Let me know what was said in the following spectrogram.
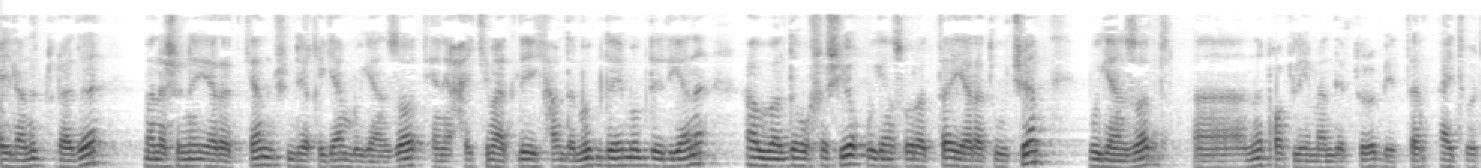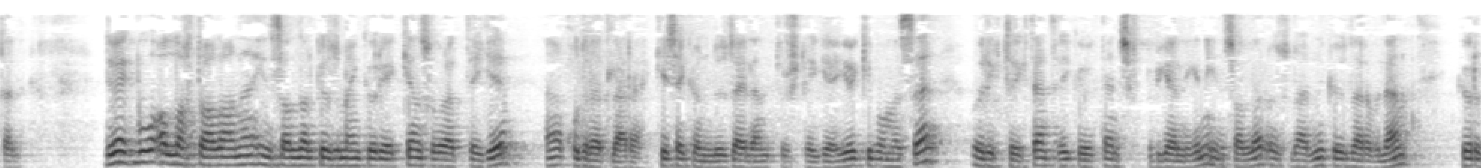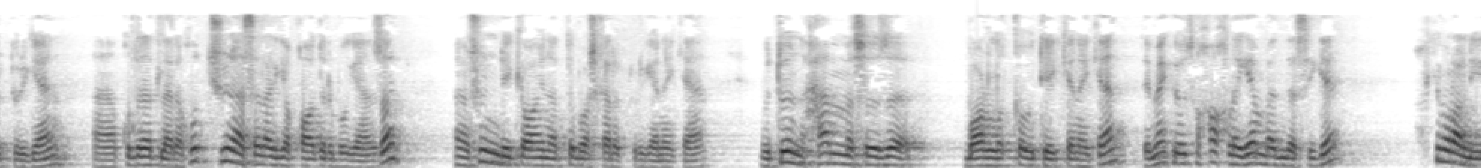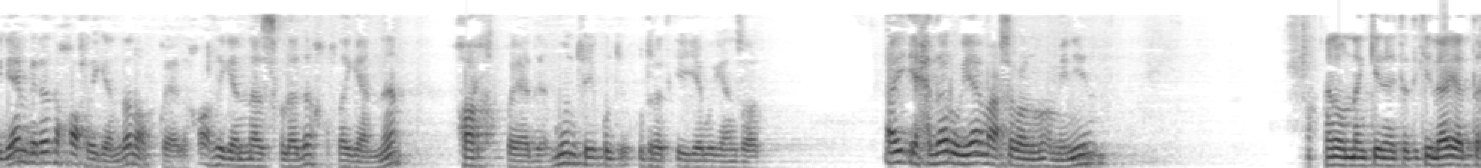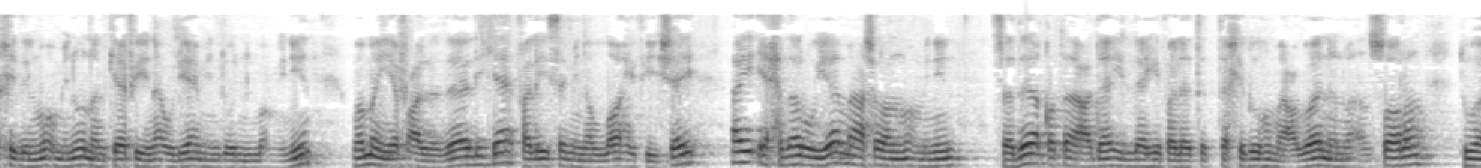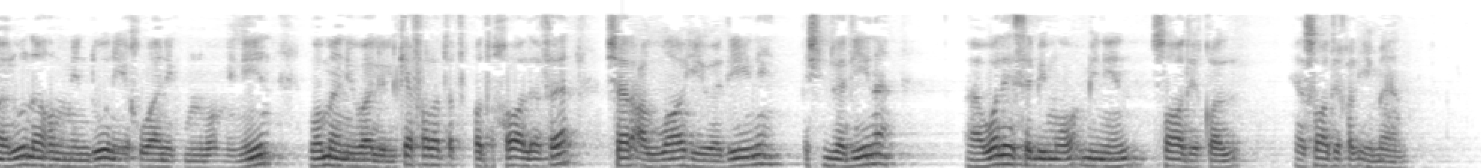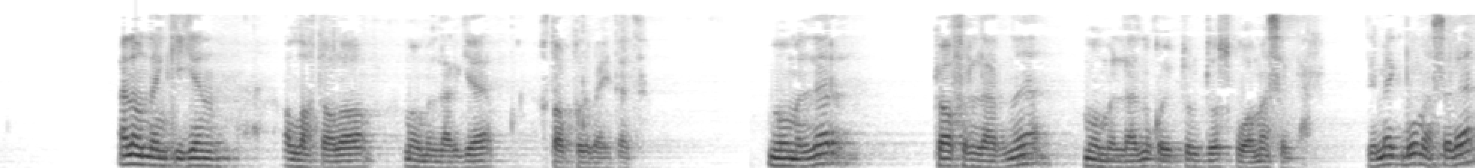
aylanib turadi. Mana shuni yaratgan shunday qilgan bo'lgan zot ya'ni hikmatlik hamda mubde mubde degani avvalda o'xshashi yo'q bo'lgan suratda yaratuvchi bo'lgan zotni poklayman deb turib bu yerda aytib o'tadi. Demak bu alloh taoloni insonlar ko'zi bilan ko'rayotgan suratdagi qudratlari kecha kunduz aylanib turishligi yoki bo'lmasa o'lik tirikdan tirik o'likdan chiqib turganligini insonlar o'zlarini ko'zlari bilan ko'rib turgan qudratlari. Xuddi shu narsalarga qodir bo'lgan zot shunday koinotni boshqarib turgan ekan. Butun hamma so'zi borliqqa o'tayotgan ekan. Demak o'zi xohlagan bandasiga hukmronlikni ham beradi xohlagandan olib qo'yadi. Xohlaganni aziz qiladi xohlaganni xor qilib qo'yadi bunday qudratga ega bo'lgan zot. Ay ihdaru ya ma'sharal mu'minin. Ana undan keyin aytadiki la yattakhidul mu'minuna al-kafirin awliya min dunil mu'minin. ومن يفعل ذلك فليس من الله في شيء أي احذروا يا معشر المؤمنين صداقة أعداء الله فلا تتخذوهم أعوانا وأنصارا توالونهم من دون إخوانكم المؤمنين ومن يوالي الكفرة فقد خالف شرع الله ودينه ودينه وليس بمؤمن صادق صادق الإيمان ana undan keyin alloh taolo mo'minlarga xitob qilib aytadi mo'minlar kofirlarni mo'minlarni qo'yib turib do'st qilib olmasinlar demak bu masala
